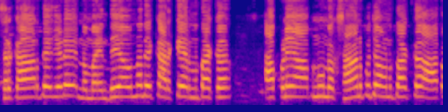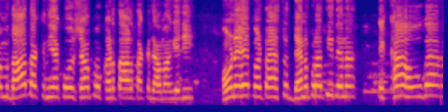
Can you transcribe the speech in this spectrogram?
ਸਰਕਾਰ ਦੇ ਜਿਹੜੇ ਨੁਮਾਇੰਦੇ ਆ, ਉਹਨਾਂ ਦੇ ਘਰ ਘੇਰਨ ਤੱਕ, ਆਪਣੇ ਆਪ ਨੂੰ ਨੁਕਸਾਨ ਪਹੁੰਚਾਉਣ ਤੱਕ, ਆਤਮਦਾਹ ਤੱਕ ਦੀਆਂ ਕੋਸ਼ਿਸ਼ਾਂ ਭੁੱਖ ਹੜਤਾਲ ਤੱਕ ਜਾਵਾਂਗੇ ਜੀ। ਹੁਣ ਇਹ ਪ੍ਰੋਟੈਸਟ ਦਿਨ ਪ੍ਰਤੀ ਦਿਨ ਤਿੱਖਾ ਹੋਊਗਾ,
